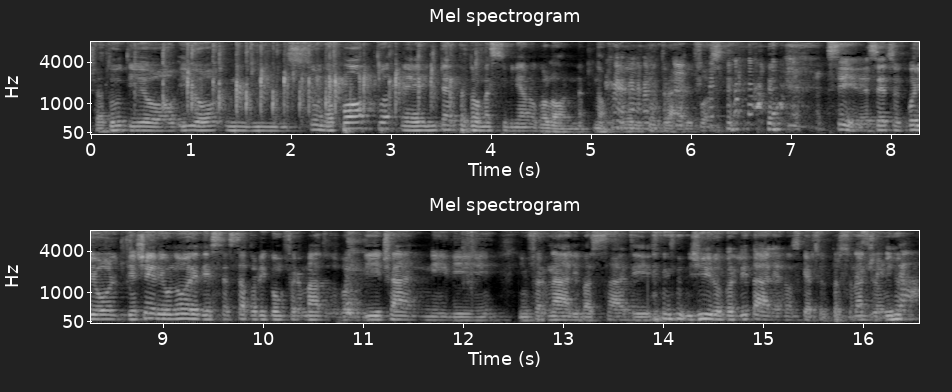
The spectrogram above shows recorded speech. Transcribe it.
Ciao a tutti, io, io mm, sono Pop e interpreto Massimiliano Colonna. No, è il contrario, forse. sì, nel senso che poi ho il piacere e onore di essere stato riconfermato dopo dieci anni di infernali passati in giro per l'Italia. Non scherzo, il personaggio mio.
